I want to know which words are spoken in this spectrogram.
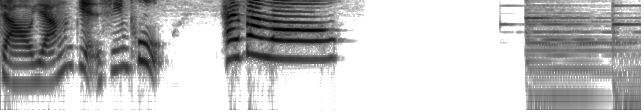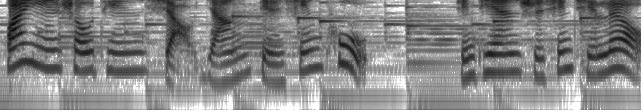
小羊点心铺开饭喽！欢迎收听小羊点心铺。今天是星期六，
